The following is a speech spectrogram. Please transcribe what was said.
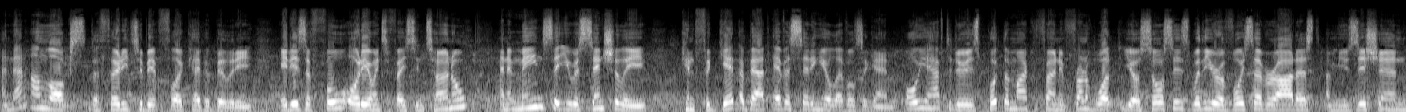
and that unlocks the 32-bit float capability. It is a full audio interface internal and it means that you essentially can forget about ever setting your levels again. All you have to do is put the microphone in front of what your source is, whether you're a voiceover artist, a musician,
